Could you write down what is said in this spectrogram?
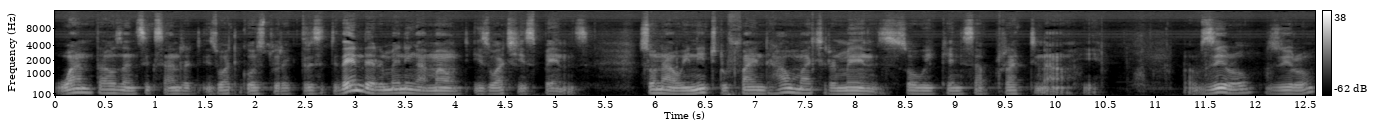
1600 is what goes to electricity. Then the remaining amount is what she spends. So now we need to find how much remains so we can subtract now here. 0, 0.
